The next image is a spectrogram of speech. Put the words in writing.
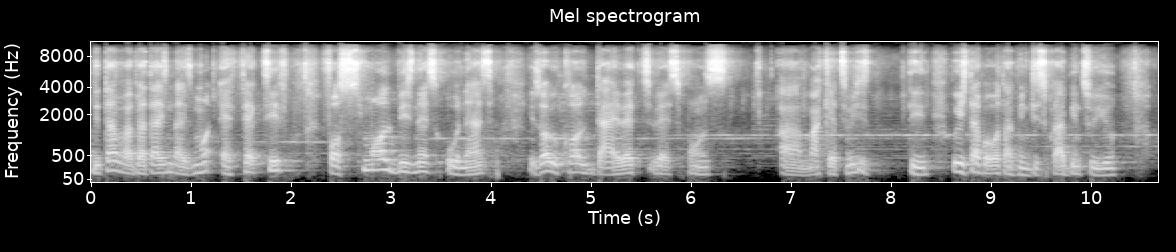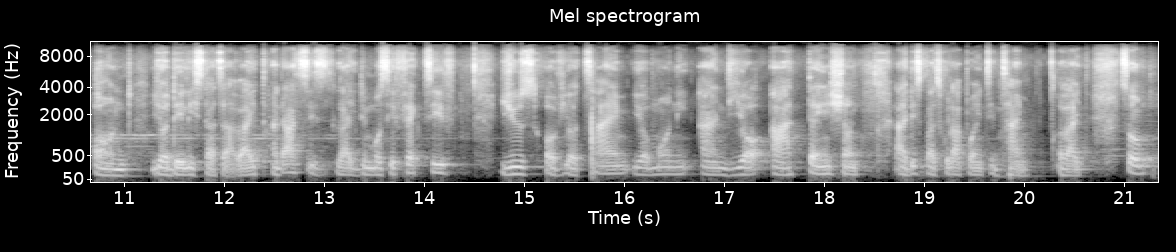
the type of advertising that is more effective for small business owners is what we call direct response uh, marketing, which is the which type of what I've been describing to you on your daily starter, right? And that is like the most effective use of your time, your money, and your attention at this particular point in time. All right. So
